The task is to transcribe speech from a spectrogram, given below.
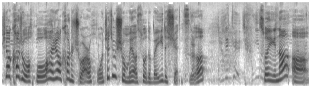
是要靠着我活，还是要靠着主而活，这就是我们要做的唯一的选择。所以呢，啊，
